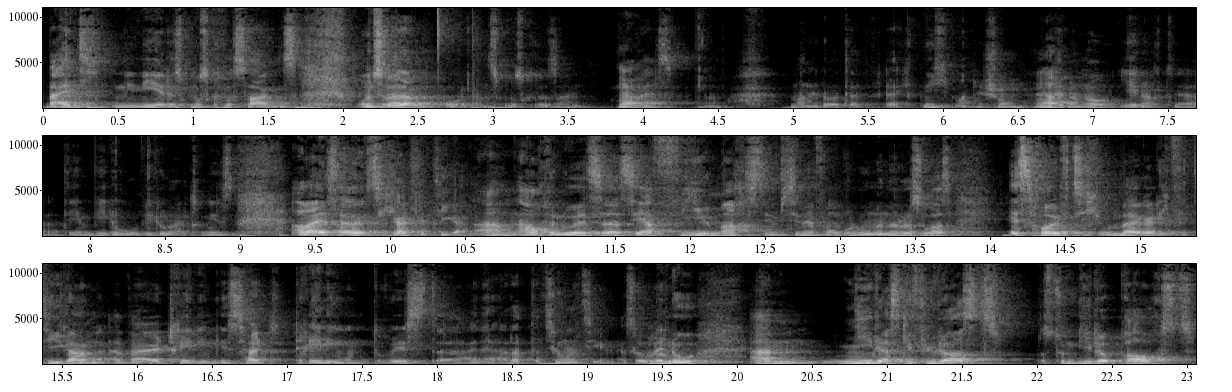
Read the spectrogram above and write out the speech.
weit in die Nähe des Muskelversagens und so weiter. Oder das Muskelversagen. Ja. Weiß. ja manche Leute vielleicht nicht, manche schon. Ja. I don't know, je nachdem, wie du, wie du halt trainierst. Aber es häuft sich halt Fatigue an. Ne? Auch wenn du jetzt äh, sehr viel machst, im Sinne von Volumen oder sowas, es häuft sich unweigerlich Fatigue an, weil Training ist halt Training und du willst äh, eine Adaptation erzielen. Also mhm. wenn du ähm, nie das Gefühl hast, dass du ein Deload brauchst,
